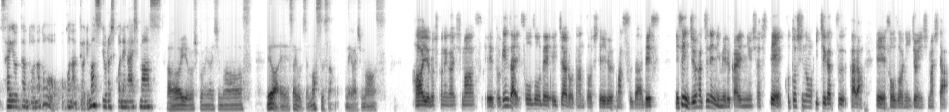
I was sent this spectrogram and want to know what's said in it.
採用担当などを行っております。よろしくお願いします。はい、よろしくお願いします。では、えー最後ですね、マッスーさんお願いします。はい、よろしくお願いします。えっ、と、現在、創造で HR を担当している増田です。2018年にメルカリに入社して、今年の1月から、えー創造にジョインしました。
